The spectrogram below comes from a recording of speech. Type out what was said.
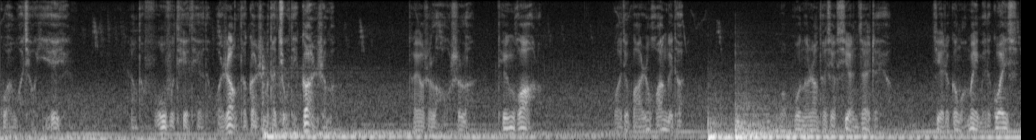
管我叫爷爷，让他服服帖帖的。我让他干什么，他就得干什么。他要是老实了，听话了，我就把人还给他。我不能让他像现在这样，借着跟我妹妹的关系，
